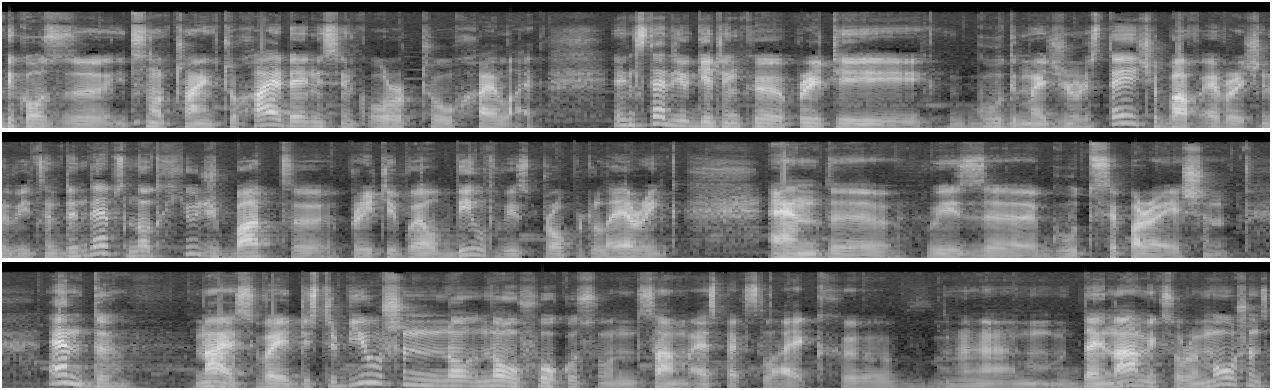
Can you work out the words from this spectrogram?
because uh, it's not trying to hide anything or to highlight. Instead, you're getting a pretty good imaginary stage, above average in width and in depth, not huge, but uh, pretty well built with proper layering and uh, with uh, good separation. And uh, nice weight distribution, no, no focus on some aspects like uh, um, dynamics or emotions,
